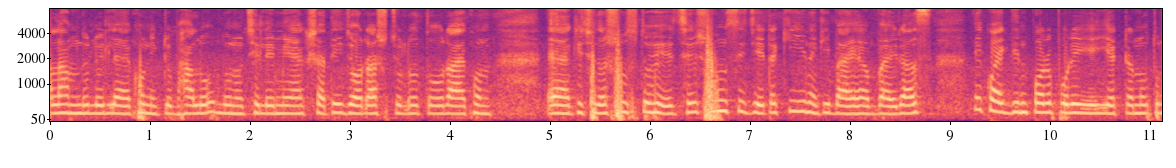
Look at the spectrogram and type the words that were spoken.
আলহামদুলিল্লাহ এখন একটু ভালো, দুনো ছেলে মেয়ে একসাথেই জ্বর আসছিল, তো ওরা এখন কিছুটা সুস্থ হয়েছে। শুনছি যে এটা কি নাকি ভাইরাস? এই কয়েকদিন পর পরে এই একটা নতুন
